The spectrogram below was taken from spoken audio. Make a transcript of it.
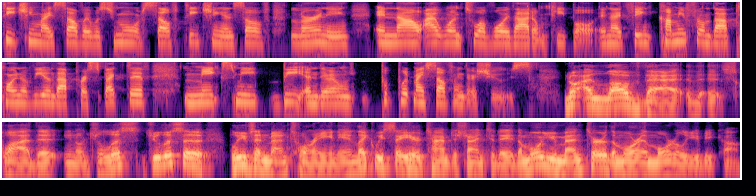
teaching myself. It was more self teaching and self learning. And now I want to avoid that on people. And I think coming from that point of view and that perspective makes me be in their own, put myself in their shoes. You know, I love that uh, squad that, you know, Julissa, Julissa believes in mentoring. And like we say here, time to shine today, the more you mentor, the more immortal you become.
